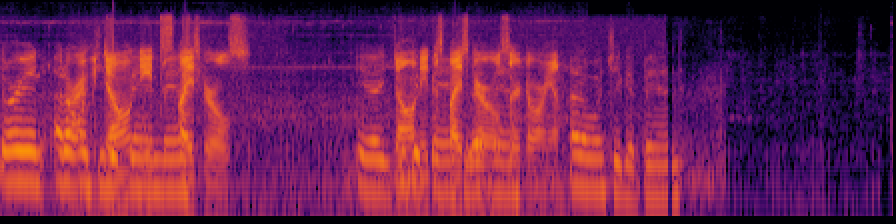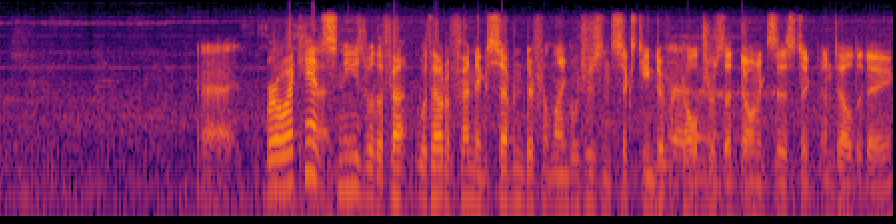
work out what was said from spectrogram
Dorian, I don't Alright, want we you don't to get need banned, the man. Spice Girls. Yeah, you Don't get need the Spice for that, Girls there. Dorian. I don't want you to get banned. Uh, Bro, I can't sneeze with offe- without offending seven different languages and 16 different Yeah. cultures that don't exist until today.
